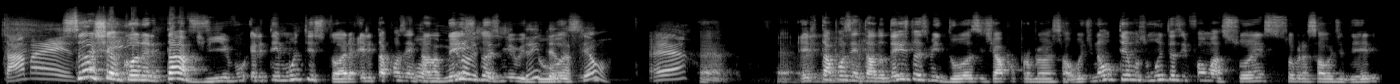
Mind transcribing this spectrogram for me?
Tá, mas. Tá bem- Connery tá vivo, ele tem muita história, ele tá aposentado Porra, desde 1930 ele 2012. nasceu? É, É. É, ele tá aposentado desde 2012 já por problema de saúde. Não temos muitas informações sobre a saúde dele.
